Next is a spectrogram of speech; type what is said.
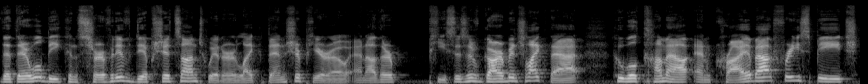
that there will be conservative dipshits on Twitter like Ben Shapiro and other pieces of garbage like that who will come out and cry about free speech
